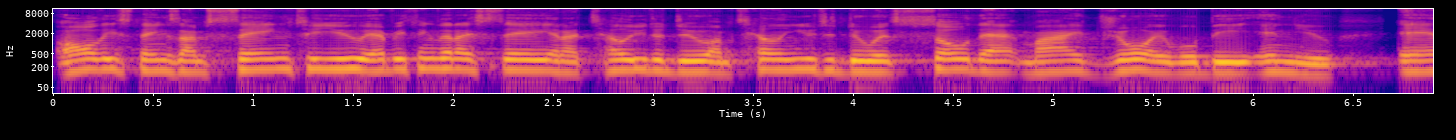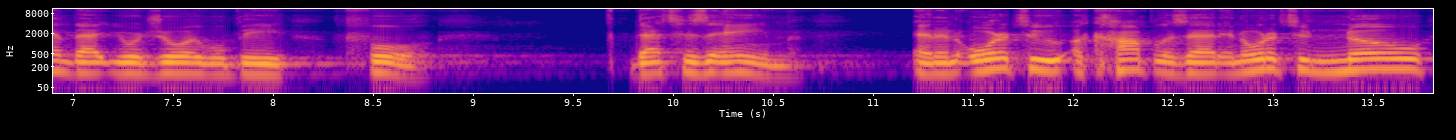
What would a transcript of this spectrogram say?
all these things I'm saying to you, everything that I say and I tell you to do, I'm telling you to do it so that my joy will be in you and that your joy will be full. That's his aim. And in order to accomplish that, in order to know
